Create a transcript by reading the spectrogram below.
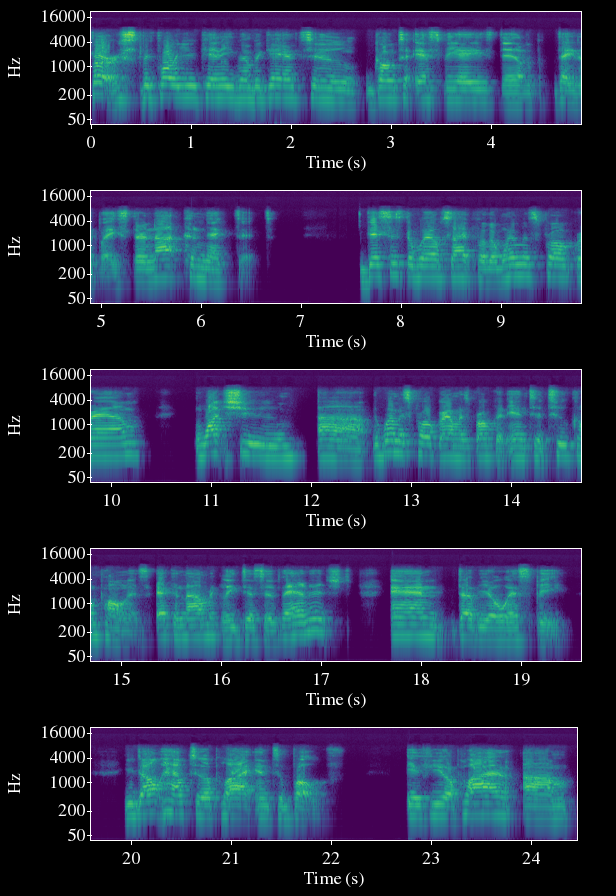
first before you can even begin to go to SBA's data database. They're not connected. This is the website for the women's program. Once you, uh, the women's program is broken into two components, economically disadvantaged and WOSB. You don't have to apply into both. If you apply um,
